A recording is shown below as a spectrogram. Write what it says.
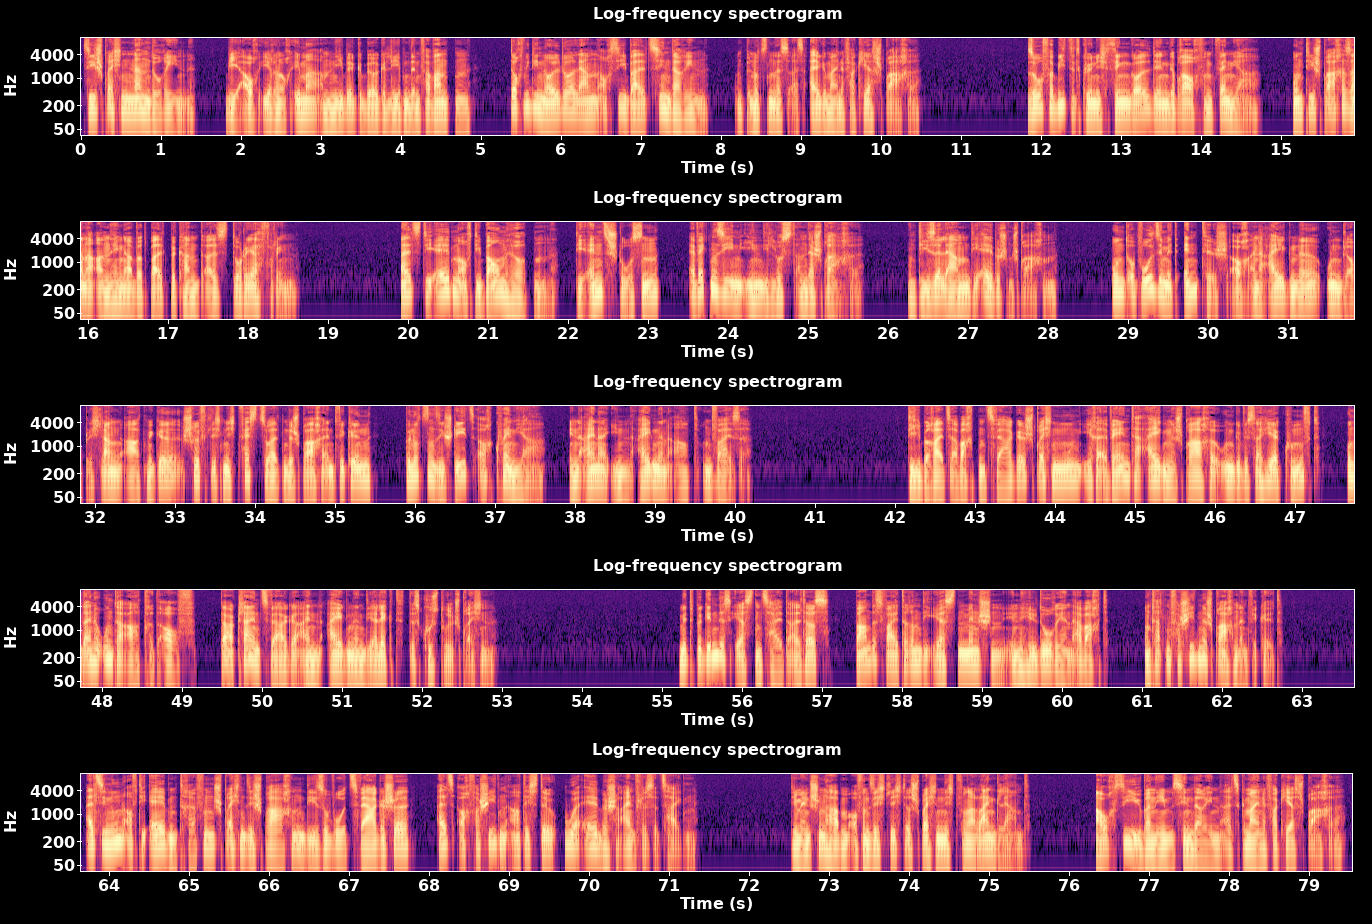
Sie sprechen Nandorin, wie auch ihre noch immer am Nebelgebirge lebenden Verwandten, doch wie die Noldor lernen auch sie bald Sindarin und benutzen es als allgemeine Verkehrssprache. So verbietet König Thingol den Gebrauch von Quenya, und die Sprache seiner Anhänger wird bald bekannt als Doriathrin. Als die Elben auf die Baumhirten, die Ents, stoßen, erwecken sie in ihnen die Lust an der Sprache. Und diese lernen die elbischen Sprachen. Und obwohl sie mit Entisch auch eine eigene, unglaublich langatmige, schriftlich nicht festzuhaltende Sprache entwickeln, benutzen sie stets auch Quenya in einer ihnen eigenen Art und Weise. Die bereits erwachten Zwerge sprechen nun ihre erwähnte eigene Sprache ungewisser Herkunft und eine Unterart tritt auf, da Kleinzwerge einen eigenen Dialekt des Kustul sprechen. Mit Beginn des ersten Zeitalters waren des Weiteren die ersten Menschen in Hildorien erwacht und hatten verschiedene Sprachen entwickelt. Als sie nun auf die Elben treffen, sprechen sie Sprachen, die sowohl zwergische als auch verschiedenartigste urelbische Einflüsse zeigen. Die Menschen haben offensichtlich das Sprechen nicht von allein gelernt. Auch sie übernehmen Sindarin als gemeine Verkehrssprache.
